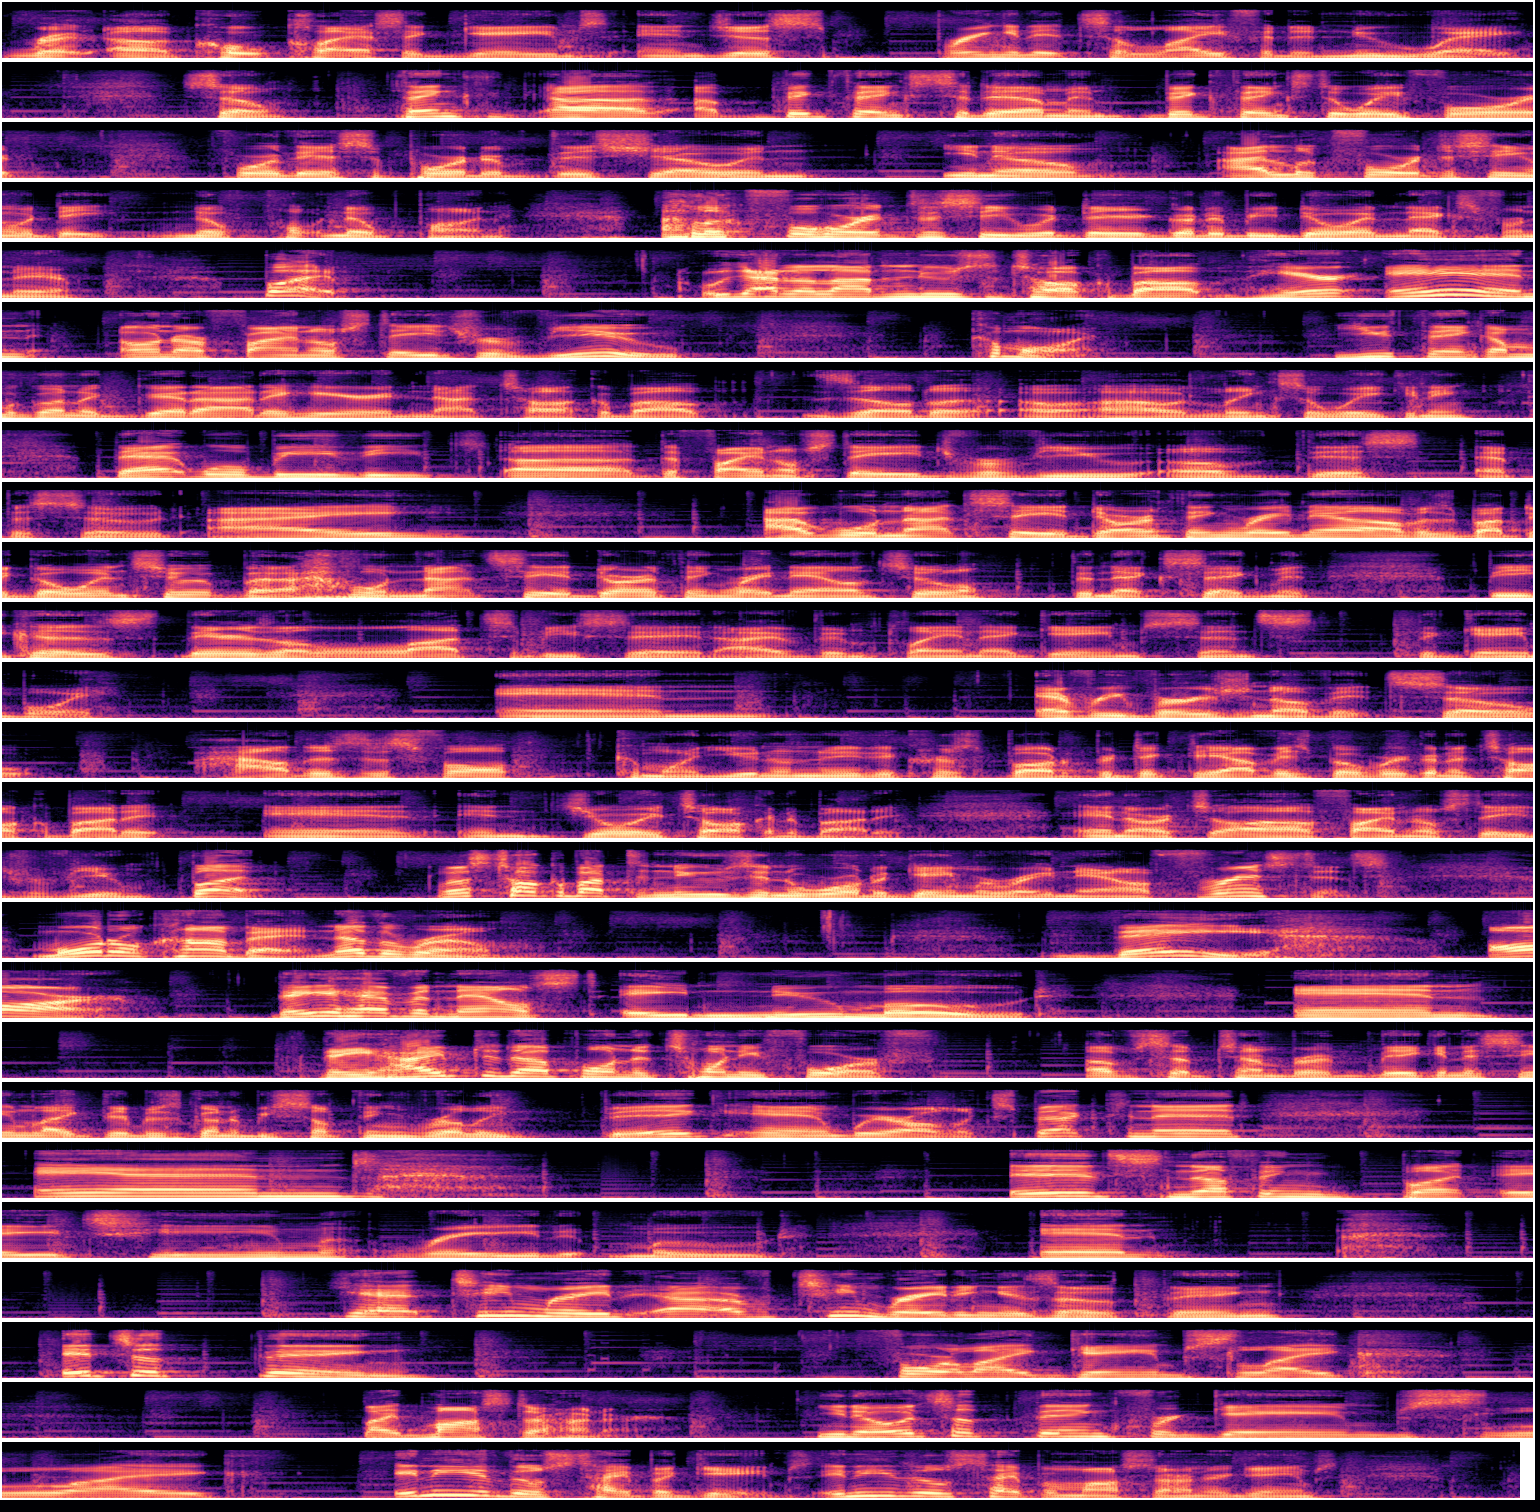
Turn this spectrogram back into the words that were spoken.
uh, cult classic games and just bringing it to life in a new way. So, thank uh, big thanks to them and big thanks to WayForward for their support of this show. And you know, I look forward to seeing what they no no pun. I look forward to see what they're going to be doing next from there. But we got a lot of news to talk about here, and on our final stage review. Come on, you think I'm going to get out of here and not talk about Zelda uh, uh, Link's Awakening? That will be the uh, the final stage review of this episode. I I will not say a darn thing right now. I was about to go into it, but I will not say a darn thing right now until the next segment because there's a lot to be said. I've been playing that game since the Game Boy and every version of it. So, how does this fall? Come on, you don't need a crystal ball to predict the obvious, but we're going to talk about it and enjoy talking about it in our uh, final stage review. But let's talk about the news in the world of gamer right now. For instance, Mortal Kombat NetherRealm. They are they have announced a new mode and they hyped it up on the 24th of September, making it seem like there was going to be something really big and we're all expecting it. And it's nothing but a team raid mode. And yeah, team raid uh, team rating is a thing. It's a thing for like games like like Monster Hunter you know, it's a thing for games like any of those type of games, any of those type of Monster Hunter games.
